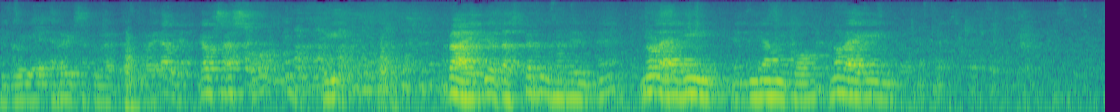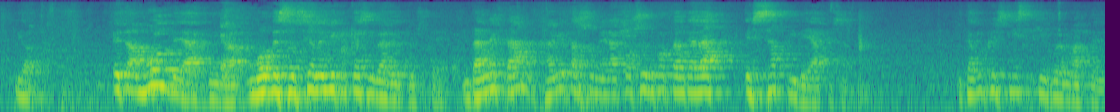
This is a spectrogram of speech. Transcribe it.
hori errebizatu behar da, baina gauza asko, egin, bai, diot, aspertu zaren, eh? Nola egin dinamiko, nola egin Eta moldeak dira, molde sozialeik ikasi behar dituzte. Danetan, jaiotasunerako oso importantea da esapideak esaten. Eta guk ez dizkigu ematen.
